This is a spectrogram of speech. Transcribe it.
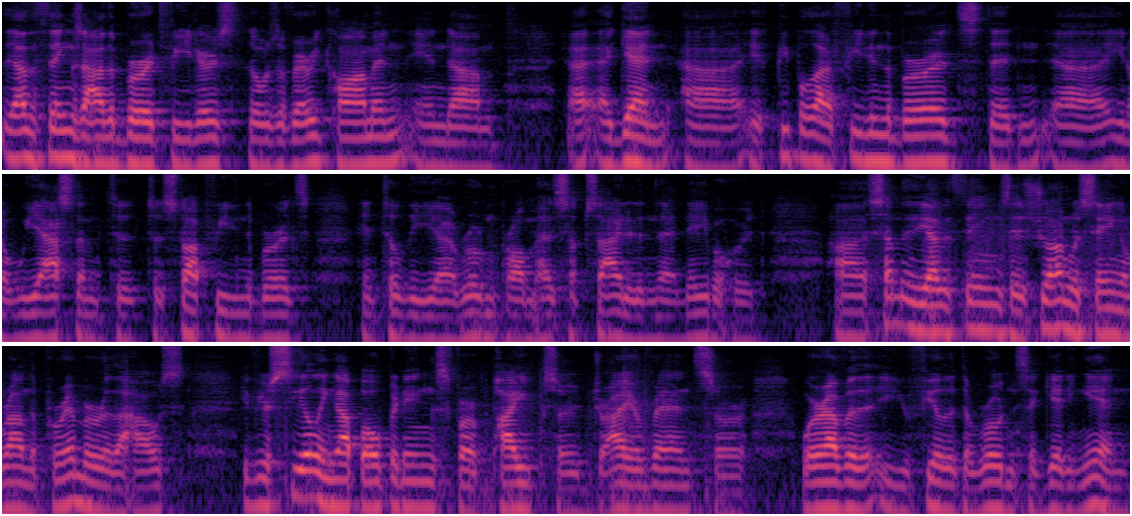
The other things are the bird feeders. Those are very common. And um, a- again, uh, if people are feeding the birds, then, uh, you know, we ask them to, to stop feeding the birds until the uh, rodent problem has subsided in that neighborhood. Uh, Some of the other things, as John was saying, around the perimeter of the house, if you're sealing up openings for pipes or dryer vents or wherever you feel that the rodents are getting in,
